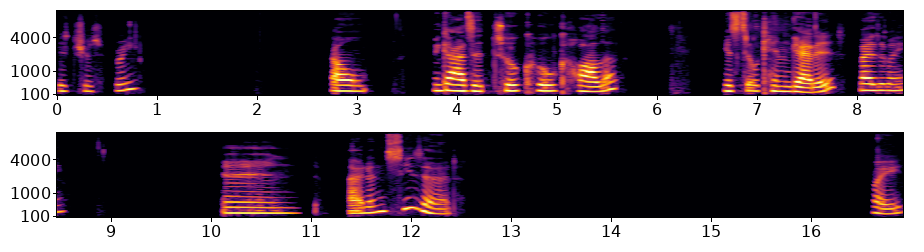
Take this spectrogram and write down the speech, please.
It's just free. So we got the too cool color. You still can get it, by the way. And I don't see that. Wait.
